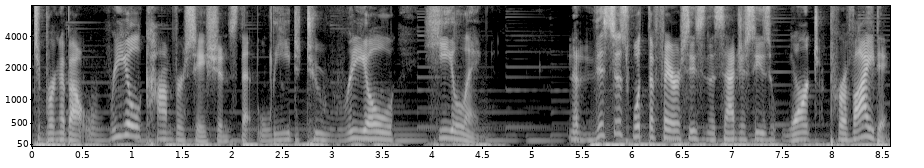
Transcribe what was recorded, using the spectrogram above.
to bring about real conversations that lead to real healing. Now, this is what the Pharisees and the Sadducees weren't providing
